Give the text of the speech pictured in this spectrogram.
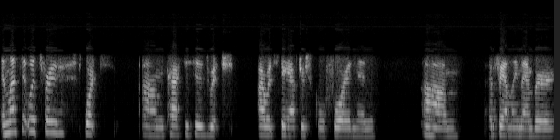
unless it was for sports um, practices, which I would stay after school for, and then um, a family member,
